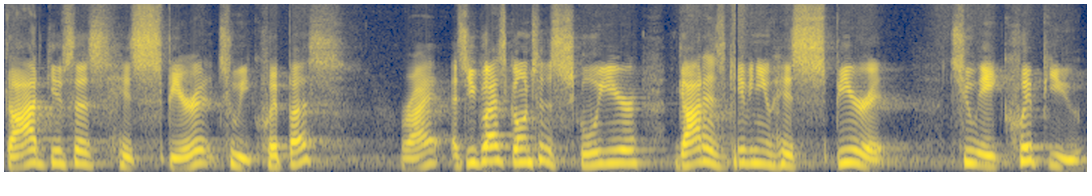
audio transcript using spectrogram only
God gives us his spirit to equip us, right? As you guys go into the school year, God has given you his spirit to equip you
